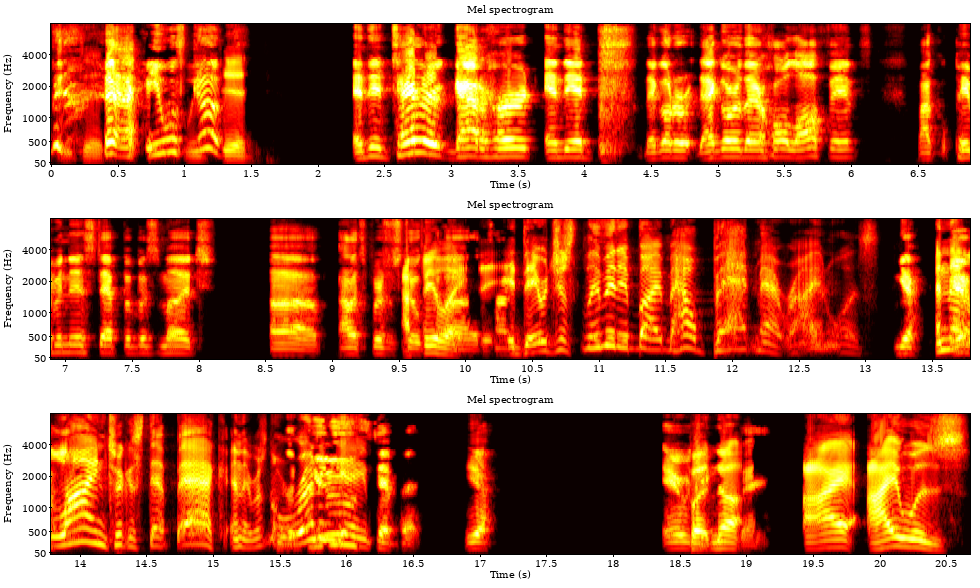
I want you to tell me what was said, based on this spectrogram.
We he was We cooked. did. And then Taylor got hurt, and then pff, they go to they go to their whole offense. Michael Pittman didn't step up as much. Uh, Alex still. I feel uh, like th- they were just limited by how bad Matt Ryan was. Yeah, And that yeah. line took a step back, and there was no was running game. step back. Yeah, everything but no, bad. I I was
